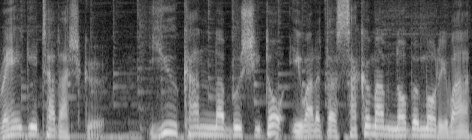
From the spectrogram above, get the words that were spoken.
礼儀正しく、勇敢な武士と言われた佐久間信盛は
